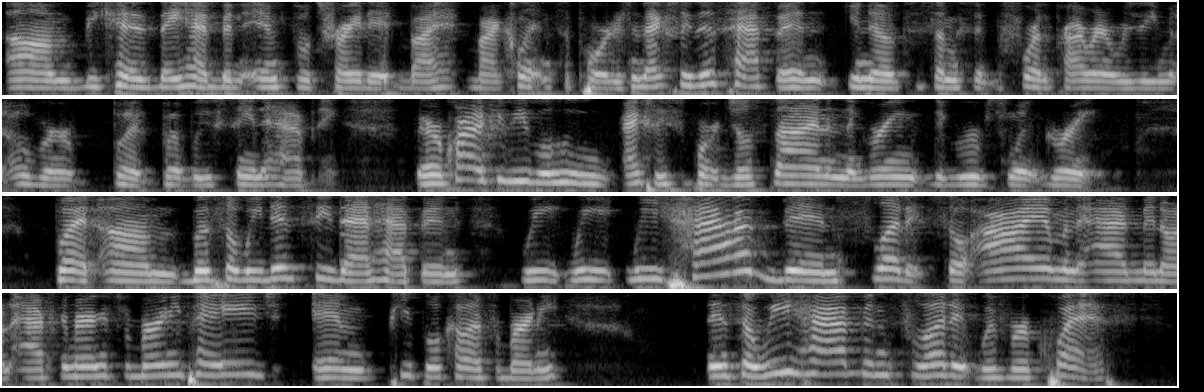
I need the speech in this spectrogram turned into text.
Um, because they had been infiltrated by, by Clinton supporters, and actually this happened, you know, to some extent before the primary was even over. But but we've seen it happening. There are quite a few people who actually support Jill Stein, and the green the groups went green. But um but so we did see that happen. We we we have been flooded. So i am an admin on african americans for bernie page and people of color for bernie. And so we have been flooded with requests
